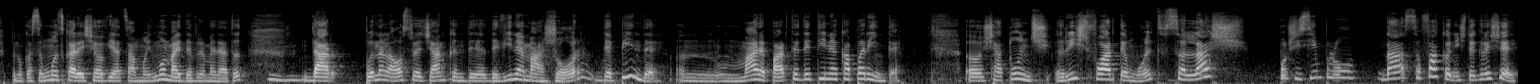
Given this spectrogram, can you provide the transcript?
pentru că sunt mulți care și au viața mâini mult mai devreme de atât, mm-hmm. dar până la 11 ani când de, devine major, depinde în mare parte de tine ca părinte. Uh, și atunci riști foarte mult să lași pur și simplu da, să facă niște greșeli.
